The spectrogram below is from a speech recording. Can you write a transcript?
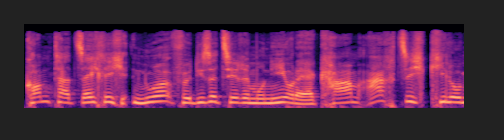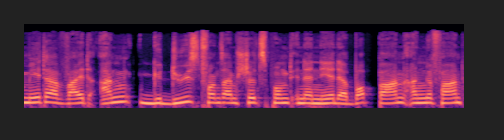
kommt tatsächlich nur für diese Zeremonie oder er kam 80 Kilometer weit angedüst von seinem Stützpunkt in der Nähe der Bobbahn angefahren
